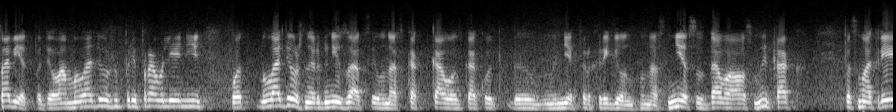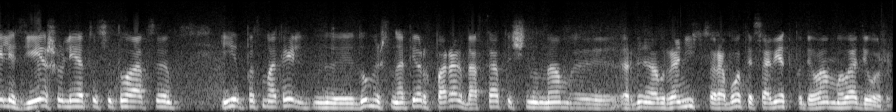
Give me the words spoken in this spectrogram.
совет по делам молодежи при правлении. Вот молодежная организация у нас, как, как вот э, в некоторых регионах у нас, не создавалась. Мы так посмотрели, взвешивали эту ситуацию и посмотрели, э, думаю, что на первых порах достаточно нам ограничиться работой Совета по делам молодежи.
